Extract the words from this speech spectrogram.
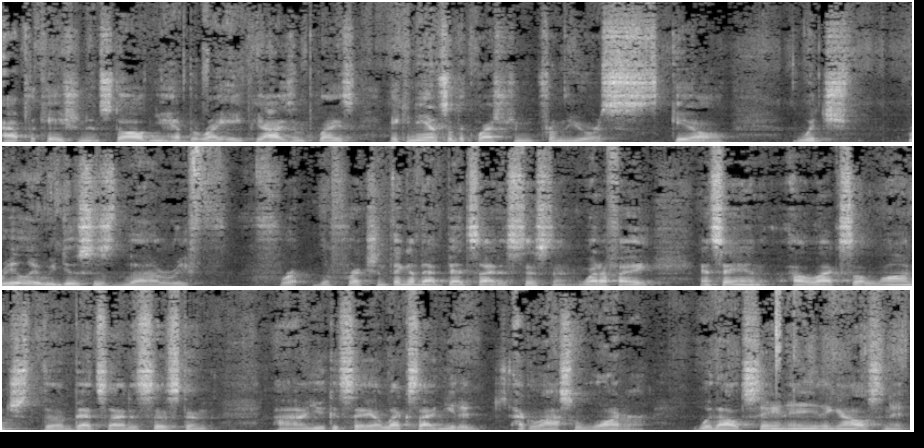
application installed and you have the right APIs in place, it can answer the question from your skill, which really reduces the ref- the friction. Think of that bedside assistant. What if I, and saying Alexa launch the bedside assistant, uh, you could say, Alexa, I need a, a, glass of water without saying anything else, and it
